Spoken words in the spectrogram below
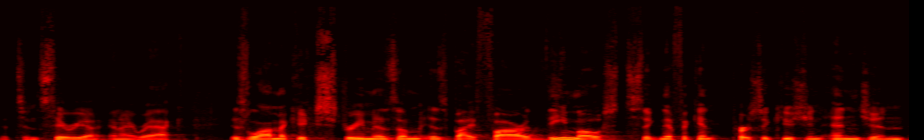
It's in Syria and Iraq. Islamic extremism is by far the most significant persecution engine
